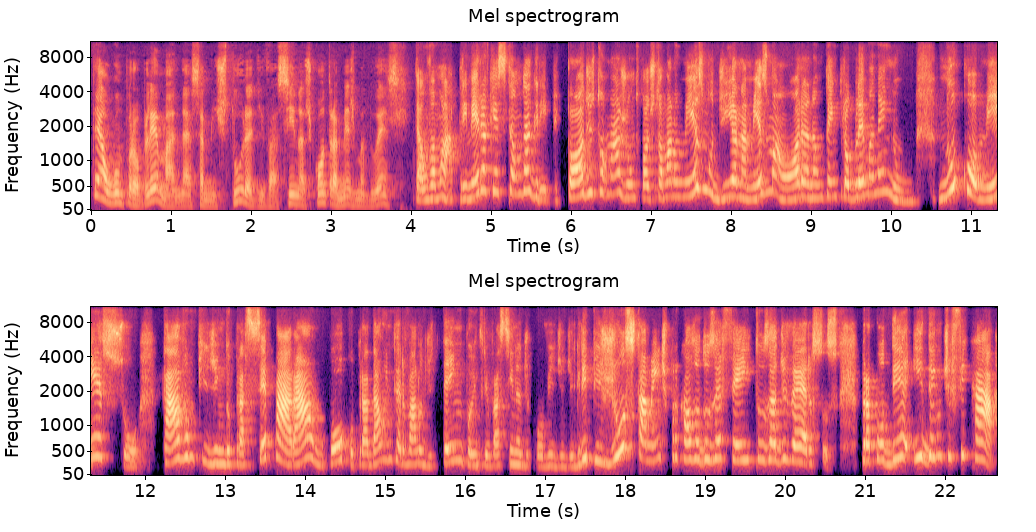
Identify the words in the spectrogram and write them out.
Tem algum problema nessa mistura de vacinas contra a mesma doença? Então vamos lá. Primeiro a questão da gripe. Pode tomar junto, pode tomar no mesmo dia, na mesma hora, não tem problema nenhum. No começo, estavam pedindo para separar um pouco, para dar um intervalo de tempo entre vacina de Covid e de gripe, justamente por causa dos efeitos adversos, para poder identificar.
